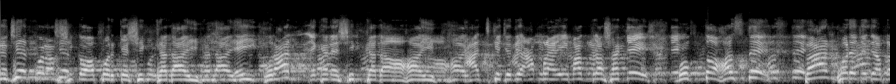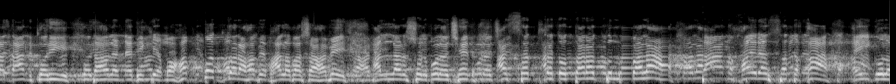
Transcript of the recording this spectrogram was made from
নিজে কোরআন শিক্ষা অপরকে শিক্ষা দেয়, এই কোরআন এখানে শিক্ষা দেওয়া হয়। আজকে যদি আমরা এই মাদ্রাসাকে মুক্ত হস্তে, প্রাণ ভরে যদি আমরা দান করি, তাহলে নবীকে মহব্বত করা হবে, ভালোবাসা হবে। আল্লাহ রসুল বলেছেন আসাদকাত তারাতুল বালা দান খয়রা সাদকা, এইগুলো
